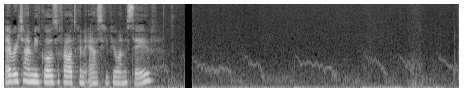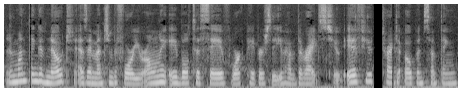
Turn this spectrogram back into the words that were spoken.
Every time you close the file, it's going to ask you if you want to save. And one thing of note, as I mentioned before, you're only able to save work papers that you have the rights to. If you try to open something,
